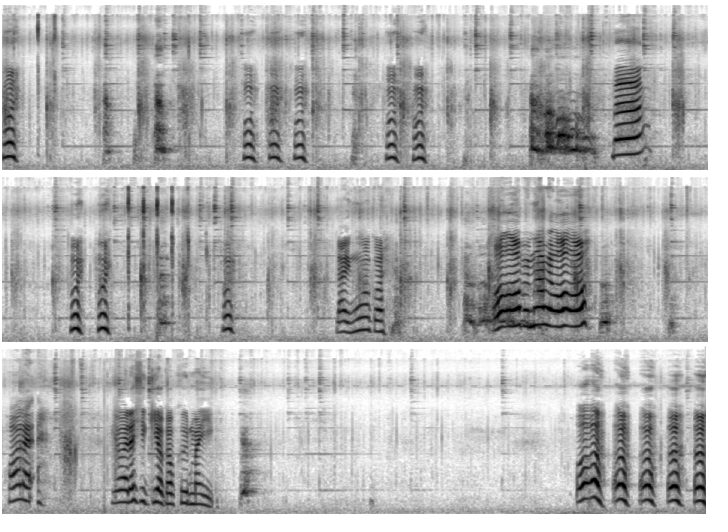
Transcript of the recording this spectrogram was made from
เฮ้ยเฮ้ยเฮ้ยเฮ้ยเฮ้ยเฮ้ยเบิ้งเฮ้ยเฮ้ยเฮ้ยไล่งัวก่อน โอ้โอ้ไปเมื่อไปโอ้โอ้ พอแหละเดี๋ยวได้สิเกี่ยวกับคืนมาอีก โอ้เออเออเออเออเออ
